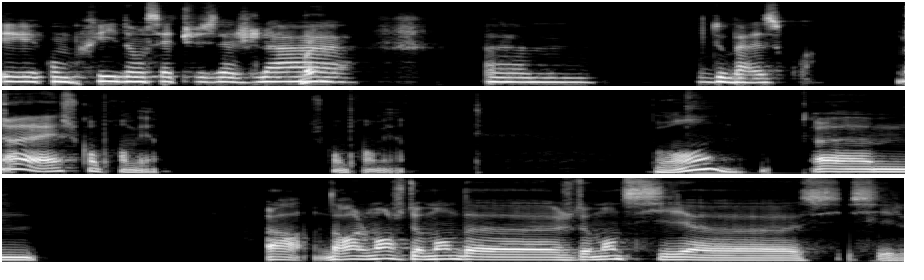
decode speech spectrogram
est compris dans cet usage-là de base, quoi. Ouais, je comprends bien. Je comprends bien. Bon. Alors normalement, je demande, je demande si, si,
